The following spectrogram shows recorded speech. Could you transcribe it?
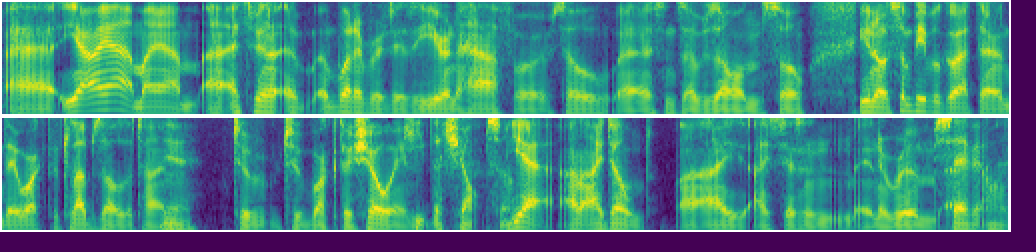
uh, yeah, I am. I am. Uh, it's been uh, uh, whatever it is, a year and a half or so uh, since I was on. So you know, some people go out there and they work the clubs all the time Yeah. to to work their show in. Keep the chops up. yeah, and I don't. I I, I sit in in a room. Save it all.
